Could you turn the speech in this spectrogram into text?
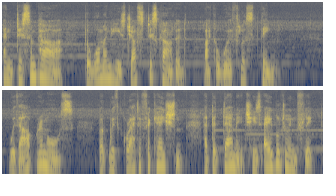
and disempower the woman he's just discarded like a worthless thing, without remorse, but with gratification at the damage he's able to inflict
